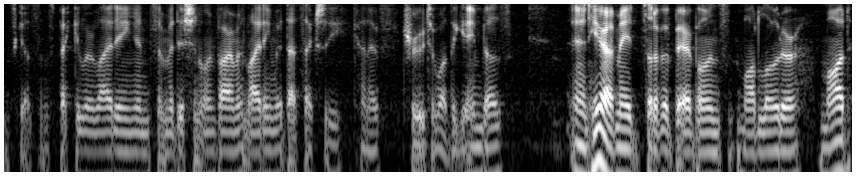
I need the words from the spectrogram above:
it's got some specular lighting and some additional environment lighting but that's actually kind of true to what the game does and here I've made sort of a bare bones mod loader mod.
